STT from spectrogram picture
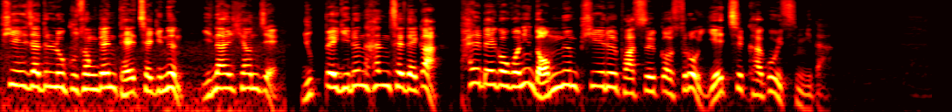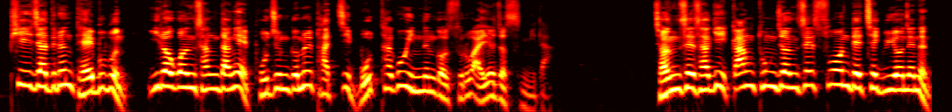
피해자들로 구성된 대책위는 이날 현재 671세대가 800억 원이 넘는 피해를 봤을 것으로 예측하고 있습니다. 피해자들은 대부분 1억 원 상당의 보증금을 받지 못하고 있는 것으로 알려졌습니다. 전세 사기 깡통전세 수원대책위원회는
